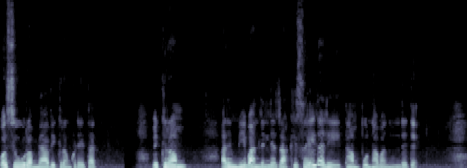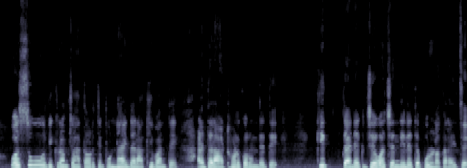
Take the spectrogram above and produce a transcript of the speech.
वसू रम्या विक्रमकडे येतात. विक्रम अरे मी बांधलेली राखी सैल झाली. थांब पुन्हा बांधून देते. वसू विक्रमच्या हातावरती पुन्हा एकदा राखी बांधते आणि त्याला आठवण करून देते की त्याने जे वचन दिले ते पूर्ण करायचे.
